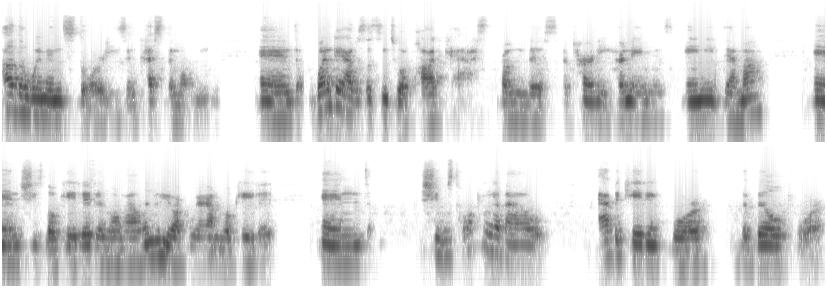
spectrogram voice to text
other women's stories and testimony. And one day I was listening to a podcast from this attorney. Her name is Amy Demma and she's located in Long Island, New York, where I'm located. And she was talking about advocating for the bill for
